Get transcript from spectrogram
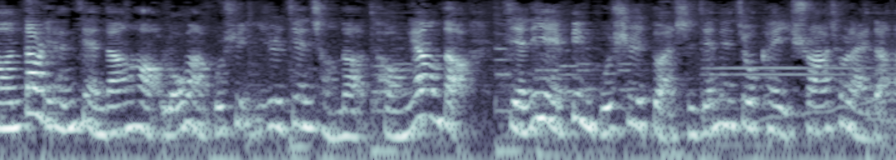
嗯，道理很简单哈，罗马不是一日建成的。同样的，简历也并不是短时间内就可以刷出来的。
